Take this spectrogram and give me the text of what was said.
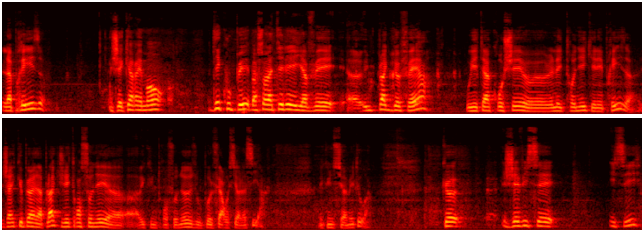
la prise, j'ai carrément découpé. Bah, sur la télé, il y avait euh, une plaque de fer où il était accroché euh, l'électronique et les prises. J'ai récupéré la plaque, je l'ai tronçonnée euh, avec une tronçonneuse, vous pouvez le faire aussi à la cire, avec une cire à métaux. Hein. Que j'ai vissé ici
